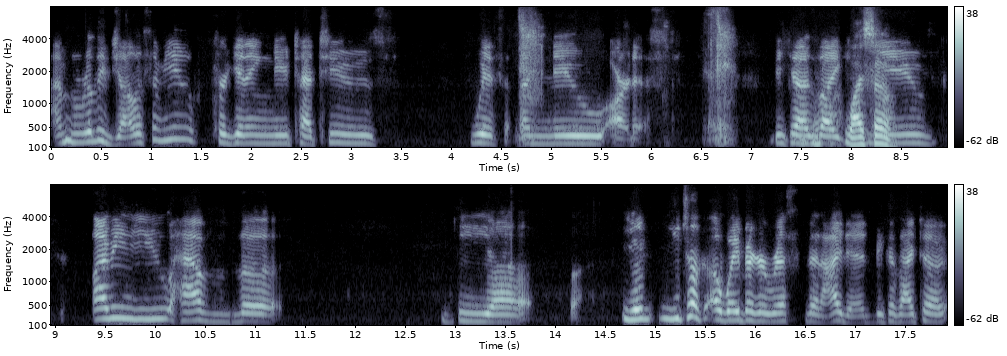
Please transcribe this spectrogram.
I'm really jealous of you for getting new tattoos with a new artist. Because like why so? You I mean you have the the uh you you took a way bigger risk than I did because I took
